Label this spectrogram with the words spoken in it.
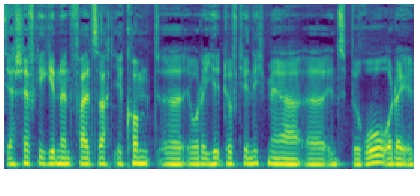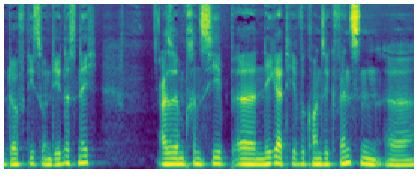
der Chef gegebenenfalls sagt, ihr kommt äh, oder ihr dürft hier nicht mehr äh, ins Büro oder ihr dürft dies und jenes nicht. Also im Prinzip äh, negative Konsequenzen äh,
